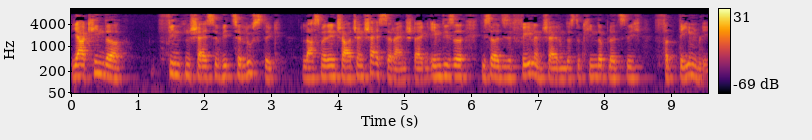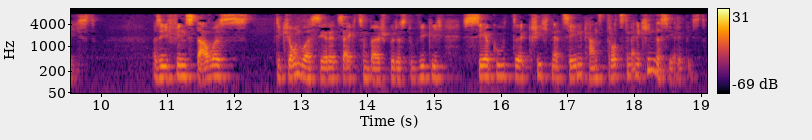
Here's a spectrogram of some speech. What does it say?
ja, Kinder finden scheiße Witze lustig. Lass mal den Charger in Scheiße reinsteigen. Eben dieser, dieser, diese Fehlentscheidung, dass du Kinder plötzlich verdämlichst. Also ich finde Star Wars, die Clone Wars Serie zeigt zum Beispiel, dass du wirklich sehr gute Geschichten erzählen kannst, trotzdem eine Kinderserie bist.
